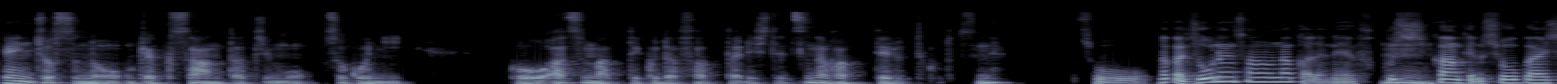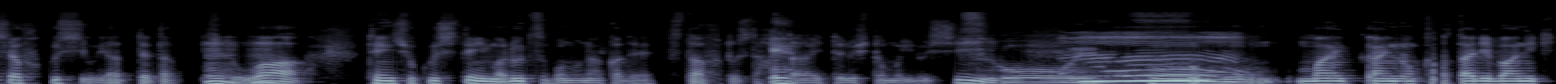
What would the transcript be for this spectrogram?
店長スのお客さんたちもそこにこう集まってくださったりしてつながってるってことですね。そう。だから常連さんの中でね、福祉関係の障害者福祉をやってた人うんは、転職して今、ルツボの中でスタッフとして働いてる人もいるし、すごい。毎回の語り場に来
